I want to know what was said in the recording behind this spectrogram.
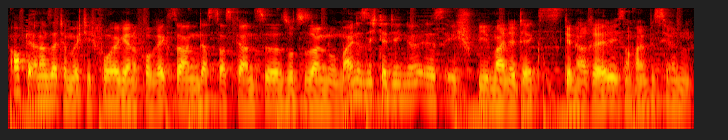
Auf der anderen Seite möchte ich vorher gerne vorweg sagen, dass das Ganze sozusagen nur meine Sicht der Dinge ist. Ich spiele meine Decks generell, ich sag mal, ein bisschen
